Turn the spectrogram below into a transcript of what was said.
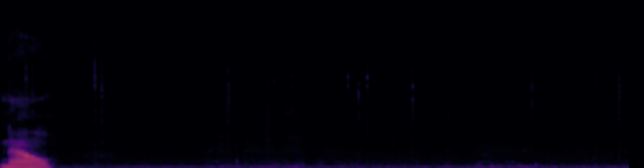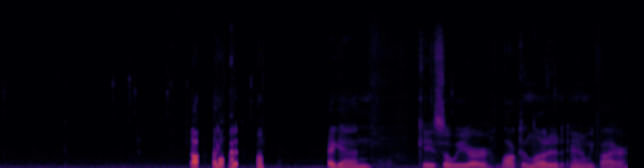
Now again. Okay, so we are locked and loaded and we fire.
